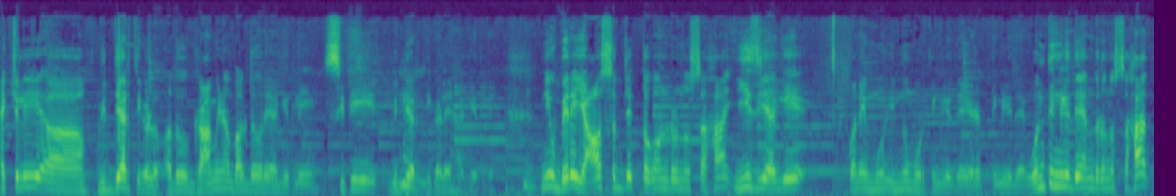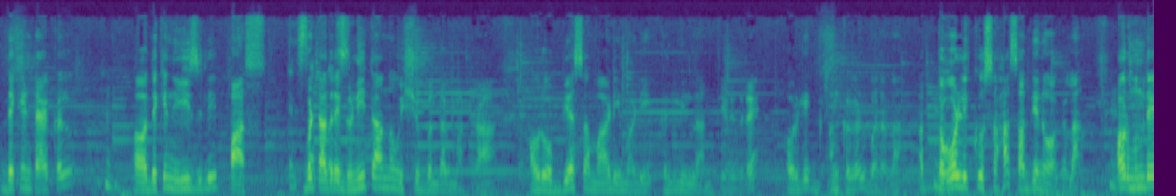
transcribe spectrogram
ಆಕ್ಚುಲಿ ವಿದ್ಯಾರ್ಥಿಗಳು ಅದು ಗ್ರಾಮೀಣ ಭಾಗದವರೇ ಆಗಿರಲಿ ಸಿಟಿ ವಿದ್ಯಾರ್ಥಿಗಳೇ ಆಗಿರಲಿ ನೀವು ಬೇರೆ ಯಾವ ಸಬ್ಜೆಕ್ಟ್ ತಗೊಂಡ್ರು ಸಹ ಈಸಿಯಾಗಿ ಕೊನೆ ಮೂರು ಇನ್ನೂ ಮೂರು ತಿಂಗಳಿದೆ ಎರಡು ತಿಂಗಳಿದೆ ಒಂದು ತಿಂಗಳಿದೆ ಅಂದ್ರೂ ಸಹ they can tackle. They can easily pass but ಆದರೆ ಗಣಿತ ಅನ್ನೋ ವಿಷಯಕ್ಕೆ ಬಂದಾಗ ಮಾತ್ರ ಅವರು ಅಭ್ಯಾಸ ಮಾಡಿ ಮಾಡಿ ಕಲಿಲಿಲ್ಲ ಅಂತ ಹೇಳಿದ್ರೆ ಅವ್ರಿಗೆ ಅಂಕಗಳು ಬರಲ್ಲ. ಅದು. ತಗೊಳ್ಳಿಕ್ಕೂ ಸಹ ಸಾಧ್ಯನೂ ಆಗಲ್ಲ. ಅವ್ರ ಮುಂದೆ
